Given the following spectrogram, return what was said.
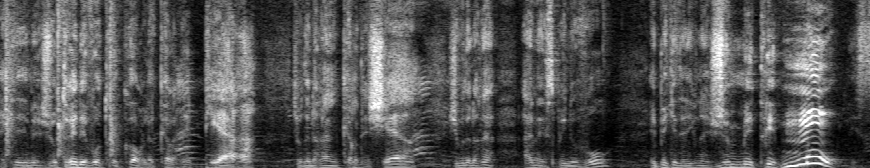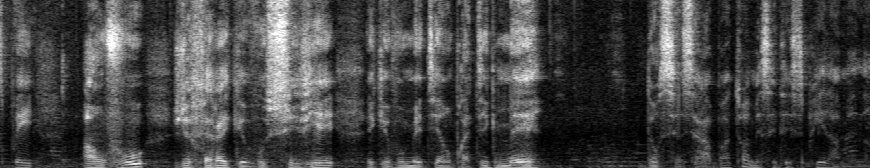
Et je de votre corps le cœur de pierre. Je vous donnerai un cœur de chair. Je vous donnerai un esprit nouveau. Et puis, je mettrai mon esprit en vous. Je ferai que vous suiviez et que vous mettiez en pratique. Mais, donc ce ne sera pas toi, mais cet esprit-là maintenant.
